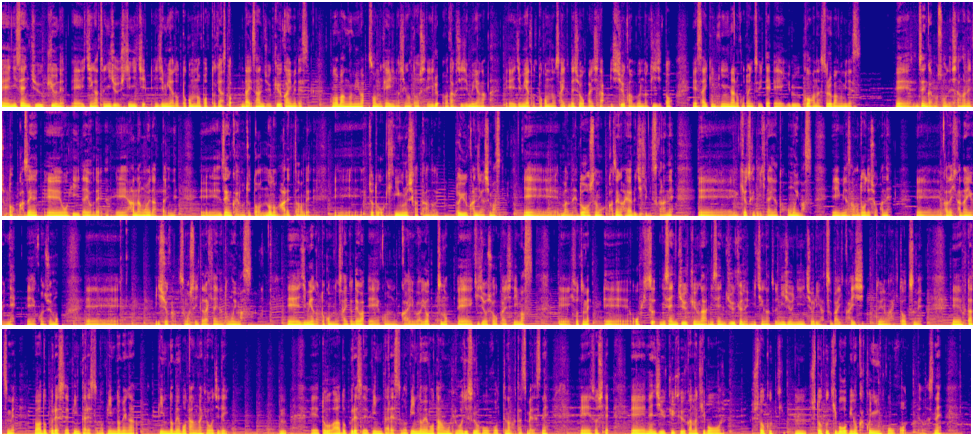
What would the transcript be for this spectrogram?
えー、2019年、えー、1月27日、ジムヤ .com のポッドキャスト第39回目です。この番組は総務経理の仕事をしている私ジムヤが、えー、ジムヤ .com のサイトで紹介した1週間分の記事と、えー、最近気になることについて、えー、ゆるーくお話しする番組です。えー、前回もそうでしたがね、ちょっと風邪をひいたようで、えー、鼻声だったりね、えー、前回もちょっと喉が腫れてたので、えー、ちょっとお聞き苦しかったかなという感じがします。えー、まあね、どうしても風が流行る時期ですからね、えー、気をつけていきたいなと思います。えー、皆さんはどうでしょうかね。えー、風邪ひかないようにね、えー、今週も、えー、一週間過ごしていただきたいなと思います。えー、ジミア .com のサイトでは、えー、今回は4つの、えー、記事を紹介しています。えー、1つ目、えー、オフィス2019が2019年1月22日より発売開始というのが1つ目。えー、2つ目、ワードプレスでピンタレストのピン止めが、ピン止めボタンが表示で、ん？えっ、ー、と、ワードプレスでピンタレストのピン止めボタンを表示する方法ってのは二つ目ですね。えー、そして、えー、年次有給休暇の希望を取得、うん、取得希望日の確認方法ってのですね。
